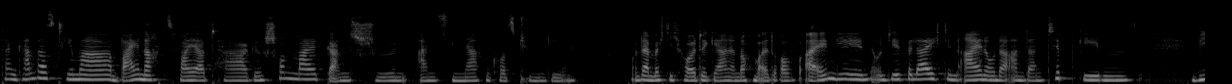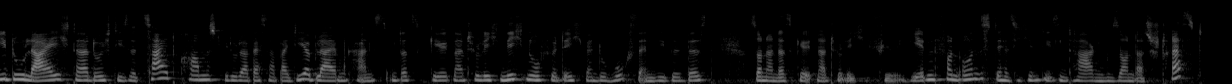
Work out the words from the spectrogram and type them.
dann kann das Thema Weihnachtsfeiertage schon mal ganz schön ans Nervenkostüm gehen. Und da möchte ich heute gerne nochmal drauf eingehen und dir vielleicht den einen oder anderen Tipp geben, wie du leichter durch diese Zeit kommst, wie du da besser bei dir bleiben kannst. Und das gilt natürlich nicht nur für dich, wenn du hochsensibel bist, sondern das gilt natürlich für jeden von uns, der sich in diesen Tagen besonders stresst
